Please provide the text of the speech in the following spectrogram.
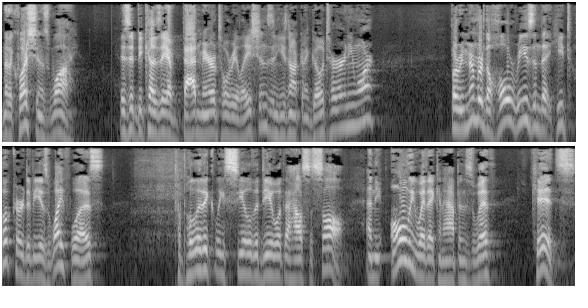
Now the question is why? Is it because they have bad marital relations and he's not going to go to her anymore? But remember, the whole reason that he took her to be his wife was to politically seal the deal with the house of Saul. And the only way that can happen is with kids.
